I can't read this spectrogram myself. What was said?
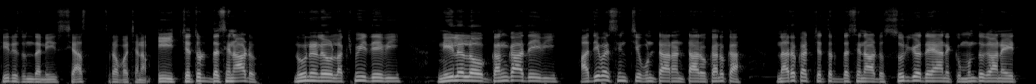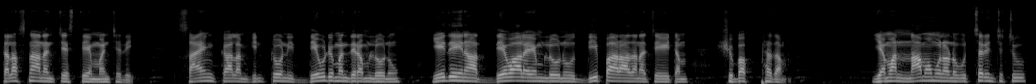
తీరుతుందని శాస్త్రవచనం. ఈ చతుర్దశి నాడు నూనెలో లక్ష్మీదేవి నీళ్ళలో గంగాదేవి అధివసించి ఉంటారంటారు కనుక నరక చతుర్దశి నాడు సూర్యోదయానికి ముందుగానే తలస్నానం చేస్తే మంచిది. సాయంకాలం ఇంట్లోని దేవుడి మందిరంలోనూ ఏదైనా దేవాలయంలోనూ దీపారాధన చేయటం శుభప్రదం. యమన్నామములను ఉచ్చరించుచు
